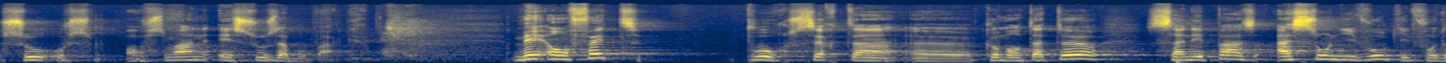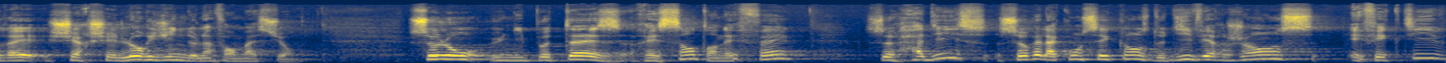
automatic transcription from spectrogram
sous Osman et sous Abu Bakr. Mais en fait, pour certains euh, commentateurs, ça n'est pas à son niveau qu'il faudrait chercher l'origine de l'information. Selon une hypothèse récente, en effet, ce hadith serait la conséquence de divergences effectives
